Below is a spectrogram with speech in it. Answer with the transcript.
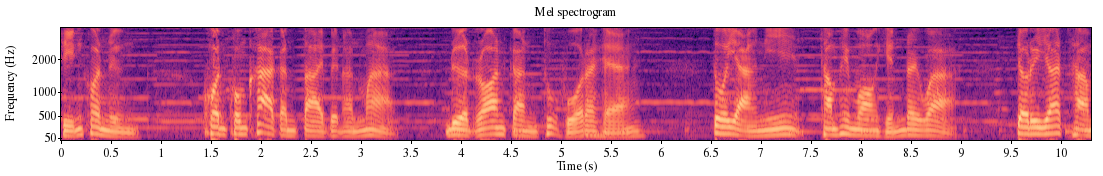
ศีลข้อหนึ่งคนคงฆ่ากันตายเป็นอันมาก เดือดร้อนกันทุกหัวระแหง ตัวอย่างนี้ทำให้มองเห็นได้ว่า จริยธรรม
